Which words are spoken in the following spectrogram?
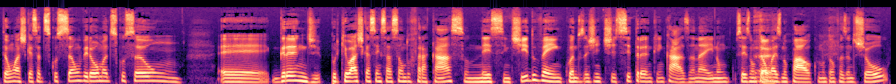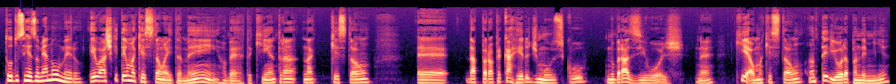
Então, acho que essa discussão virou uma discussão é, grande, porque eu acho que a sensação do fracasso nesse sentido vem quando a gente se tranca em casa, né? E não, vocês não estão é. mais no palco, não estão fazendo show, tudo se resume a número. Eu acho que tem uma questão aí também, Roberta, que entra na questão é, da própria carreira de músico no Brasil hoje, né? Que é uma questão anterior à pandemia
